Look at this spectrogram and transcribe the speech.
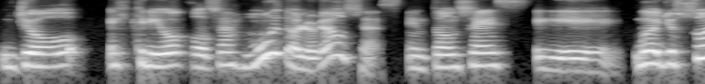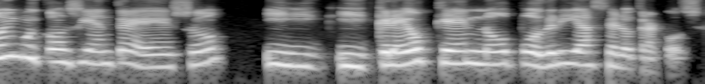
yo escribo cosas muy dolorosas. Entonces, eh, bueno, yo soy muy consciente de eso y, creo que no podría hacer otra cosa.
